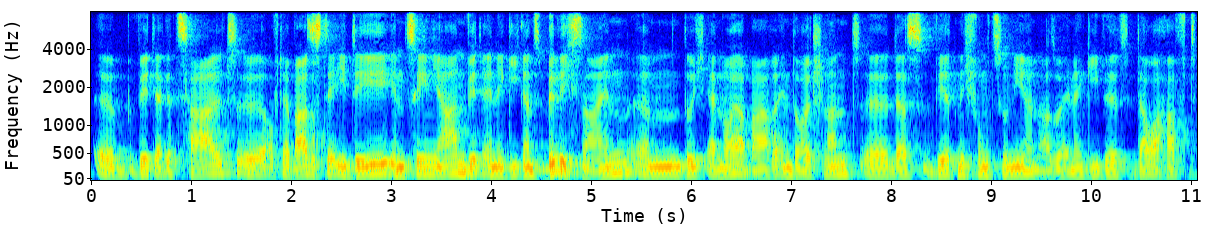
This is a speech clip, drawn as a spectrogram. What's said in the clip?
wird ja gezahlt auf der Basis der Idee, in zehn Jahren wird Energie ganz billig sein ähm, durch Erneuerbare in Deutschland. Das wird nicht funktionieren. Also Energie wird dauerhaft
